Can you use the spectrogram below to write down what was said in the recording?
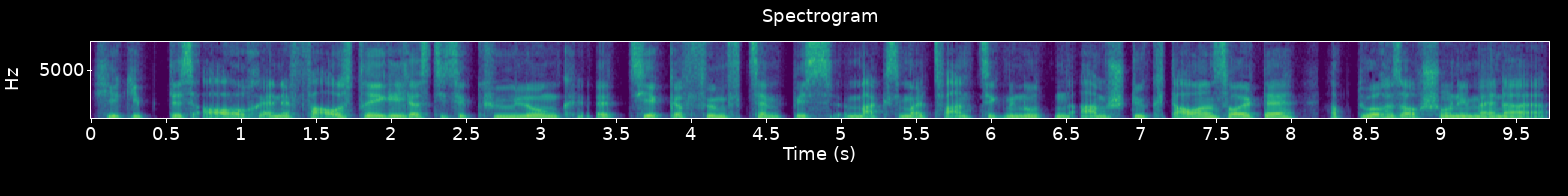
Hier gibt es auch eine Faustregel, dass diese Kühlung äh, circa 15 bis maximal 20 Minuten am Stück dauern sollte. Habe durchaus auch schon in meiner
